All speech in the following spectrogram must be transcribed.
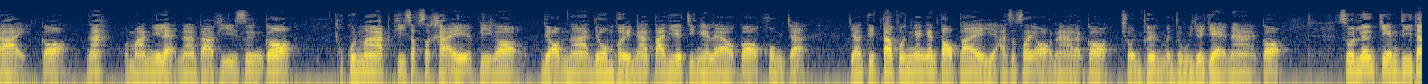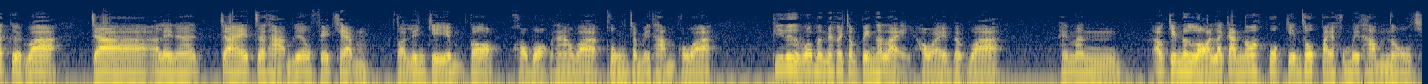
ได้ ก็นะ ประมาณนี้แหละหน้าตาพี่ซึ่งก็ขอบคุณมากที่ซับสไครต์พี่ก็ยอมหน้ายอมเผยหน้าตาที่แท้จริงให้แล้ว ก็คงจะยังติดตามผลงานกันต่อไปอย่าอันซับสไครต์ออกนะฮะแล้วก็ชวนเพื่อนมาดูเยอะแยะนะฮะก็ส่วนเรื่องเกมที่ถ้าเกิดว่าจะอะไรนะ จะให้จะถามเรื่องเฟซแคมตอนเล่นเกมก็ขอบอกนะฮะว่าคงจะไม่ทำเพราะว่าพี่รู้สึกว่ามันไม่ค่อยจำเป็นเท่าไหร่เอาไว้แบบว่าให้มัน เอาเกมหลอนๆแล้วกันเนาะพวกเกมทั่วไปคงไม่ทำเนาะโอเค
